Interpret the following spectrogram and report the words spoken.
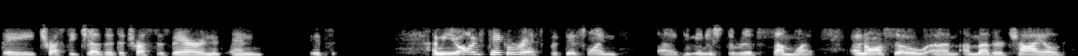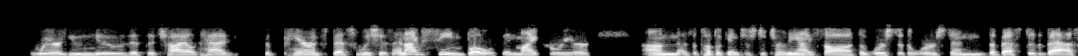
they trust each other. The trust is there, and and it's. I mean, you always take a risk, but this one uh, diminished the risk somewhat. And also um, a mother child where you knew that the child had the parents' best wishes. And I've seen both in my career um, as a public interest attorney. I saw the worst of the worst and the best of the best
